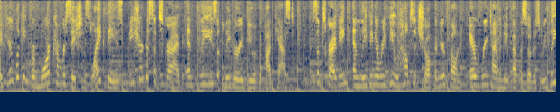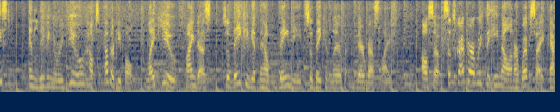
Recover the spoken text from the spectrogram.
If you're looking for more conversations like these, be sure to subscribe and please leave a review of the podcast. Subscribing and leaving a review helps it show up on your phone every time a new episode is released, and leaving a review helps other people like you find us so they can get the help they need so they can live their best life. Also, subscribe to our weekly email on our website at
